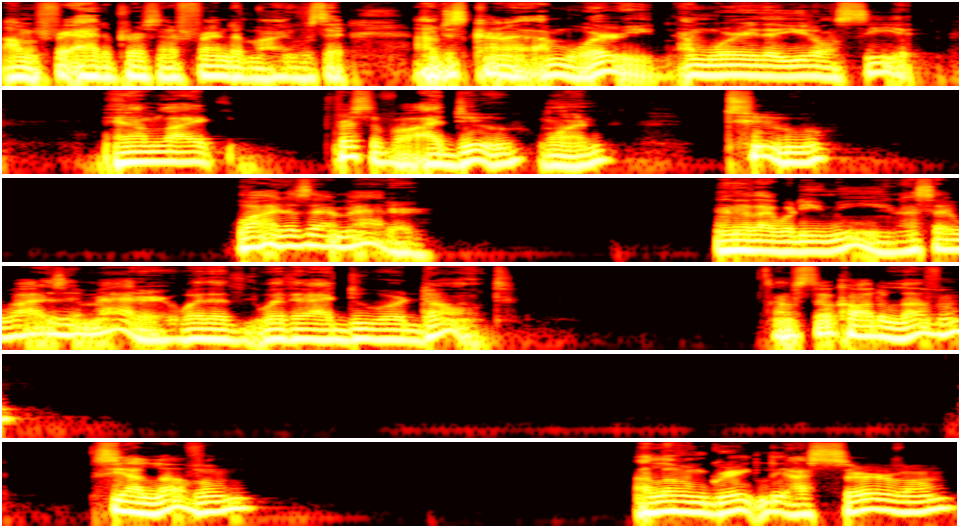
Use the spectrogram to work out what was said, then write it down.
I'm afraid. I had a person, a friend of mine, who said, "I'm just kind of, I'm worried. I'm worried that you don't see it." And I'm like, first of all, I do. One, two. Why does that matter? And they're like, "What do you mean?" I said, "Why does it matter whether whether I do or don't? I'm still called to love them." See, I love them. I love them greatly. I serve them.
